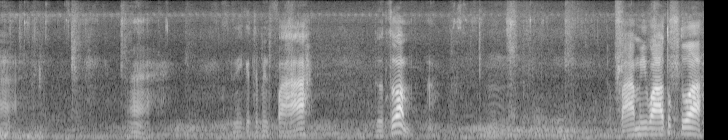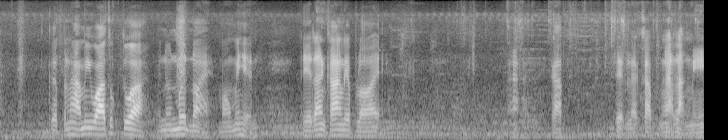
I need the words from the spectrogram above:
อ่า อ่าอันนี่ก็จะเป็นฝาดูดซ่วมอืมฝามีวาล์วทุกตัว เกิดปัญหามีวาล์วทุกตัวเป็นนุ่นมืดหน่อย มองไม่เห็นเทด้านข้างเรียบร้อยอ่าครับเสร็จแล้วครับงานหลังนี้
